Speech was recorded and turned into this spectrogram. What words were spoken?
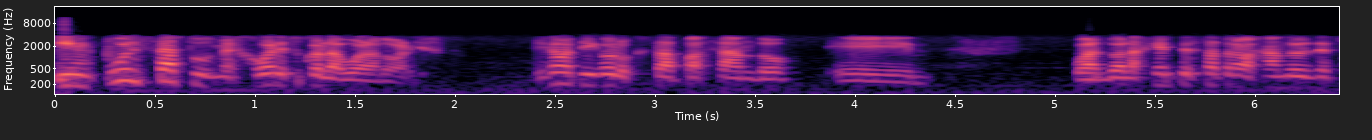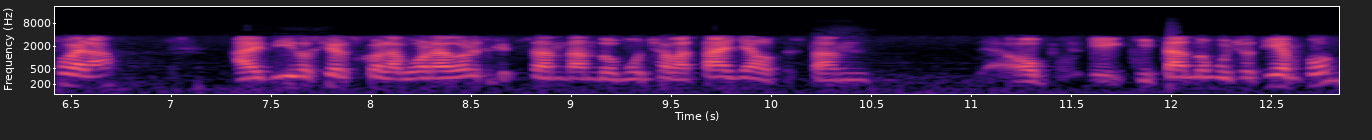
Impulsa a tus mejores colaboradores. Déjame te digo lo que está pasando. eh, cuando la gente está trabajando desde fuera, ha habido ciertos colaboradores que te están dando mucha batalla o te están o, eh, quitando mucho tiempo.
